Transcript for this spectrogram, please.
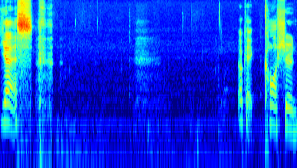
Yes. okay, caution.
